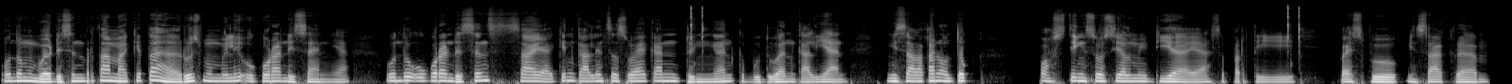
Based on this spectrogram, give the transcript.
untuk membuat desain pertama kita harus memilih ukuran desain ya. Untuk ukuran desain saya yakin kalian sesuaikan dengan kebutuhan kalian. Misalkan untuk posting sosial media ya seperti Facebook, Instagram,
